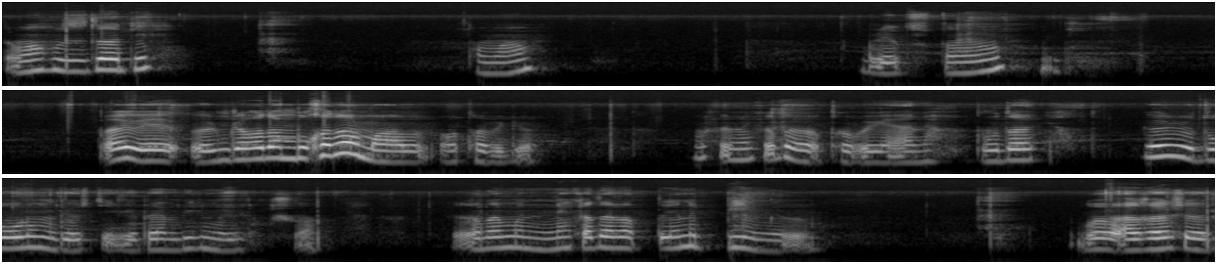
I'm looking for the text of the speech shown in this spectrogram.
Tamam hızlı hadi. Tamam. Buraya tutalım. Vay be örümcek adam bu kadar mı atabiliyor? Nasıl ne kadar atabiliyor yani? Burada görüyor doğru mu gösteriyor ben bilmiyorum şu an. Adamın ne kadar attığını bilmiyorum. Bu arkadaşlar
